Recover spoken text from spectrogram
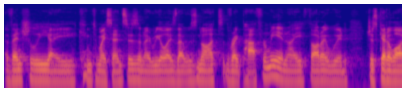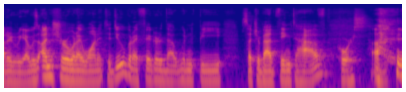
eventually, I came to my senses and I realized that was not the right path for me, and I thought I would just get a law degree. I was unsure what I wanted to do, but I figured that wouldn't be such a bad thing to have. Of course. Uh,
